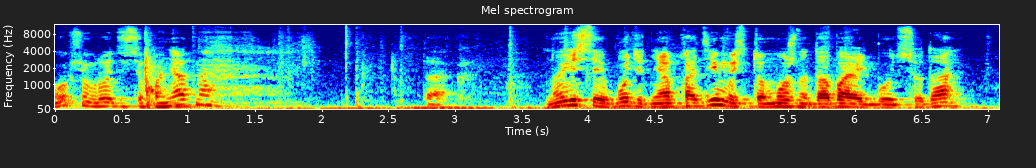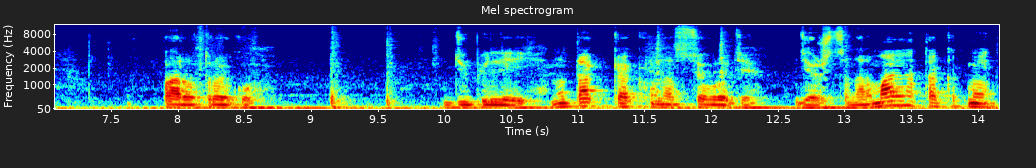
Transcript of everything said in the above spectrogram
В общем, вроде все понятно. Так. Но если будет необходимость, то можно добавить будет сюда пару-тройку дюпелей. Но так как у нас все вроде держится нормально, так как мы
